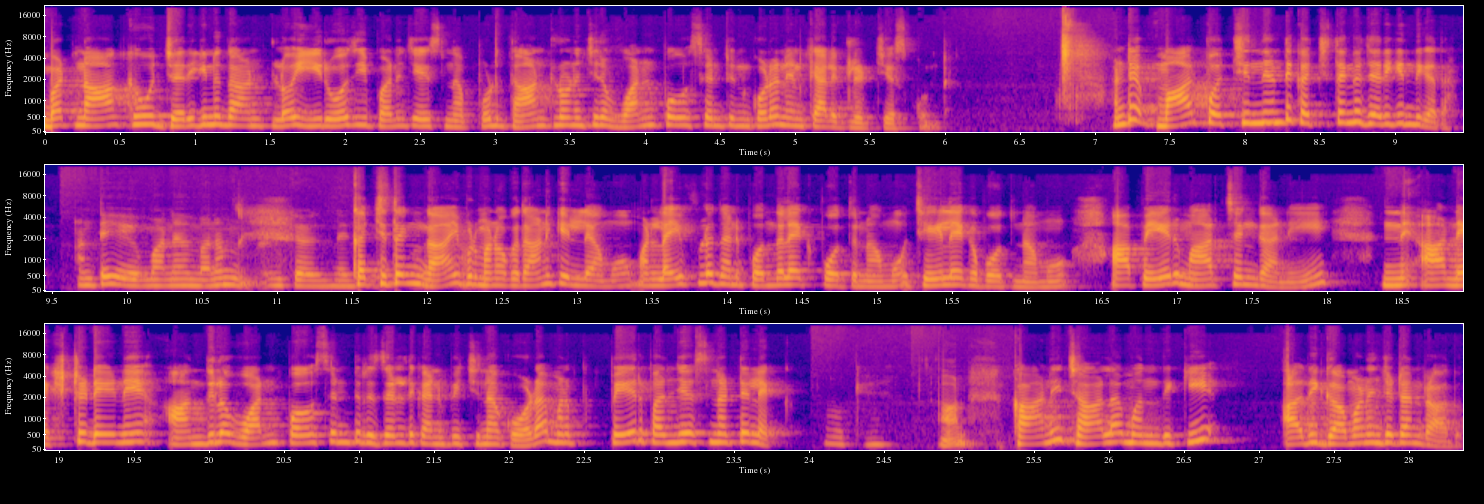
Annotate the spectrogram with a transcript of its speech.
బట్ నాకు జరిగిన దాంట్లో ఈ రోజు ఈ పని చేసినప్పుడు దాంట్లో నుంచి వన్ పర్సెంట్ని కూడా నేను క్యాలిక్యులేట్ చేసుకుంటా. అంటే మార్పు వచ్చింది అంటే ఖచ్చితంగా జరిగింది కదా. అంటే మన మనం ఖచ్చితంగా ఇప్పుడు మనం ఒక దానికి వెళ్ళాము మన లైఫ్లో దాన్ని పొందలేకపోతున్నాము చేయలేకపోతున్నాము ఆ పేరు మార్చంగానే ఆ నెక్స్ట్ డేనే అందులో వన్ పర్సెంట్ రిజల్ట్ కనిపించినా కూడా మన పేరు పనిచేస్తున్నట్టే లెక్క. ఓకే. కానీ చాలామందికి అది గమనించటం రాదు.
